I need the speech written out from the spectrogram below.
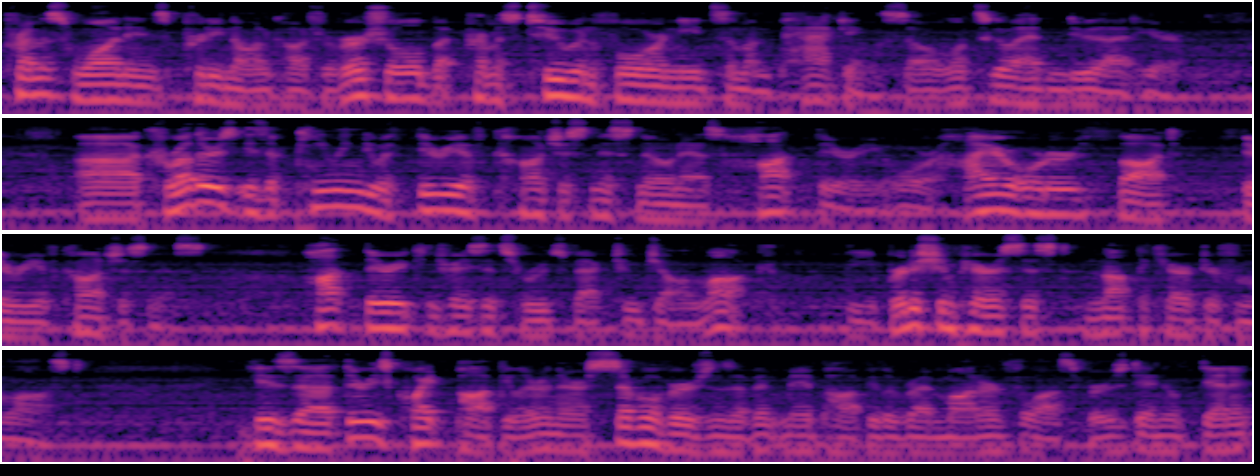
premise 1 is pretty non-controversial, but premise 2 and 4 need some unpacking, so let's go ahead and do that here. Uh, Carruthers is appealing to a theory of consciousness known as hot theory, or higher order thought theory of consciousness. Hot theory can trace its roots back to John Locke, the British empiricist, not the character from Lost. His uh, theory is quite popular, and there are several versions of it made popular by modern philosophers. Daniel Dennett,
